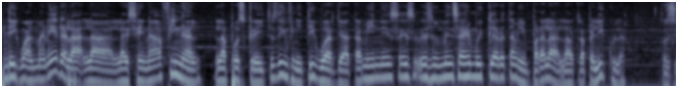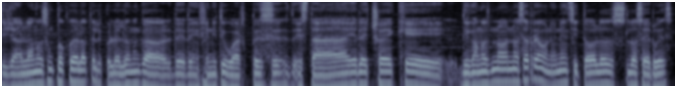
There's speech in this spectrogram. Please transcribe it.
De igual manera, la, la- la escena final, la postcréditos de Infinity War, ya también es, es- es un mensaje muy claro también para la, la otra película. Pues si ya hablamos un poco de la película de los Vengadores de, de Infinity War, pues eh, está el hecho de que, digamos, no, no se reúnen en sí todos los, los héroes,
